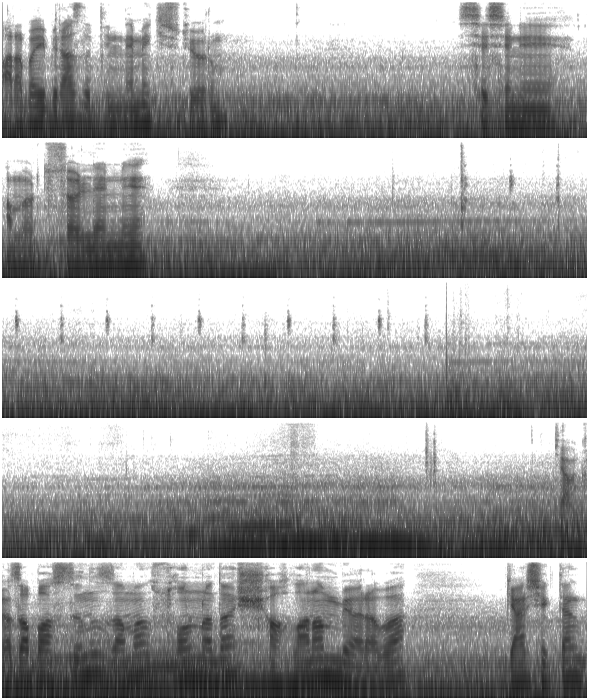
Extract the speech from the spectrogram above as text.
Arabayı biraz da dinlemek istiyorum. Sesini, amortisörlerini. Ya gaza bastığınız zaman sonradan şahlanan bir araba. Gerçekten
